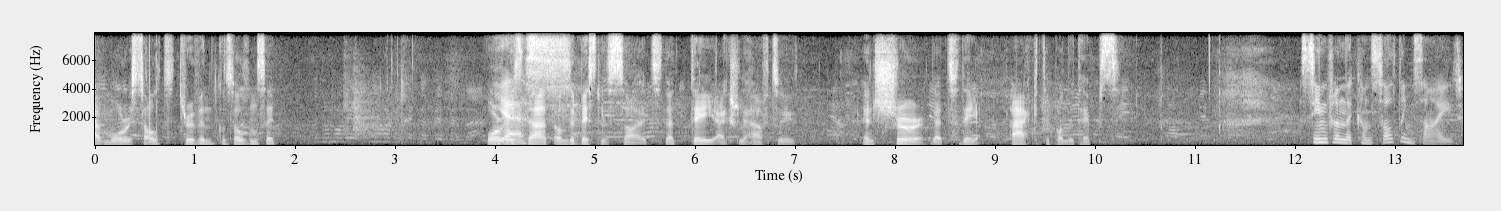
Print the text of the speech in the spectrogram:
have more results-driven consultancy, or is that on the business side that they actually have to ensure that they act upon the tips? Seen from the consulting side,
